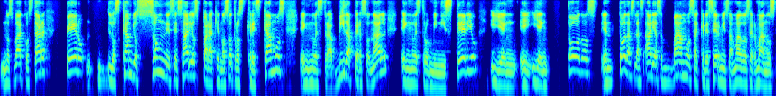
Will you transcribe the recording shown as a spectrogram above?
nos va a costar, pero los cambios son necesarios para que nosotros crezcamos en nuestra vida personal, en nuestro ministerio y en, y en todos, en todas las áreas vamos a crecer, mis amados hermanos.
